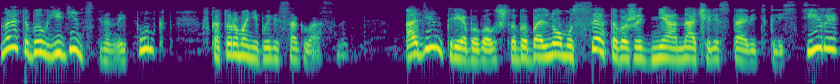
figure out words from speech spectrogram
Но это был единственный пункт, в котором они были согласны. Один требовал, чтобы больному с этого же дня начали ставить клестиры,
